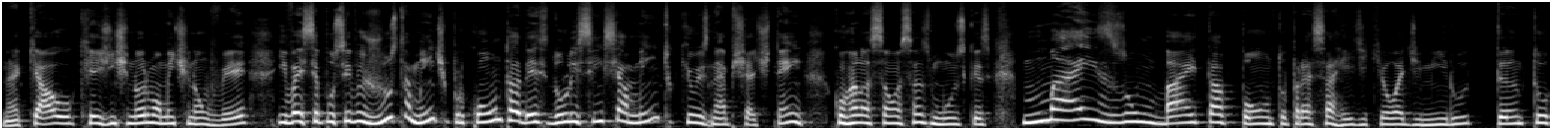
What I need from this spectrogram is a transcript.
né? Que é algo que a gente normalmente não vê e vai ser possível justamente por conta desse do licenciamento que o Snapchat tem com relação a essas músicas. Mais um baita ponto para essa rede que eu admiro tanto.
